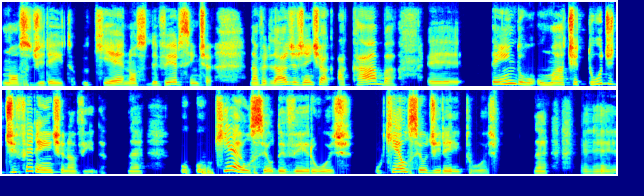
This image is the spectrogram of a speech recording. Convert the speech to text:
nosso direito, o que é nosso dever, Cíntia, na verdade a gente a, acaba é, tendo uma atitude diferente na vida, né? O, o que é o seu dever hoje? O que é o seu direito hoje? Né? É,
